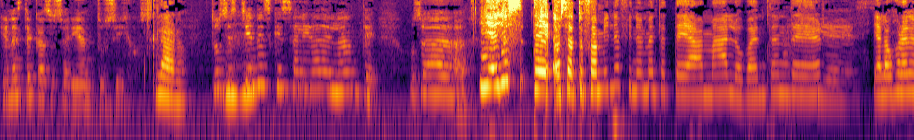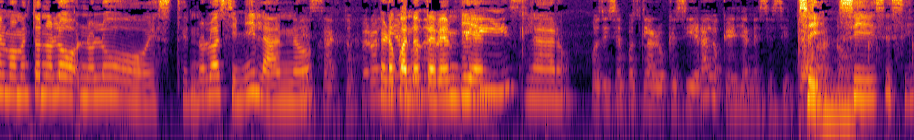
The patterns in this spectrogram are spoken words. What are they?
que en este caso serían tus hijos. Claro. Entonces tienes que salir adelante. O sea... Y ellos, te, o sea, tu familia finalmente te ama, lo va a entender. Y a lo mejor en el momento no lo, no lo, este, no lo asimilan, ¿no? Exacto. Pero, pero cuando te ven bien, claro. Pues dicen, pues claro que sí era lo que ella necesitaba. Sí, sí, sí, sí.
